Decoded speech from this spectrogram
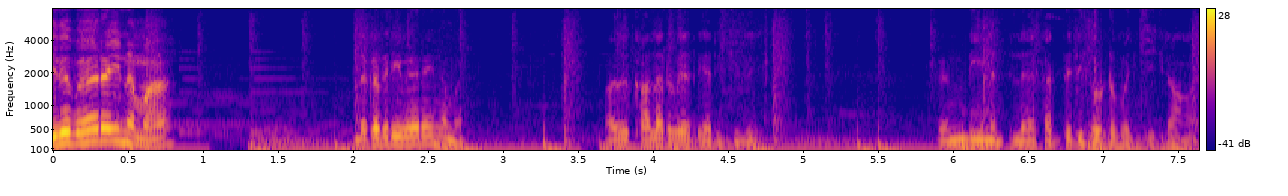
இது வேற என்னம்மா? இந்த கத்திரி வேற என்னம்மா? அது கலர் வேற இருக்குது. ரெண்டு இனத்தில் கத்திரி தோட்டம் வச்சுக்கிறாங்க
